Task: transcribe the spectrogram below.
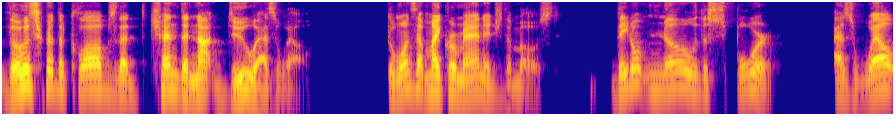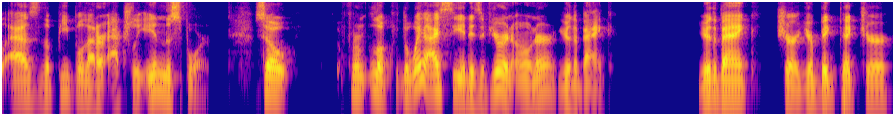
those are the clubs that tend to not do as well. The ones that micromanage the most. They don't know the sport as well as the people that are actually in the sport. So, from look, the way I see it is if you're an owner, you're the bank. You're the bank. Sure, you're big picture.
